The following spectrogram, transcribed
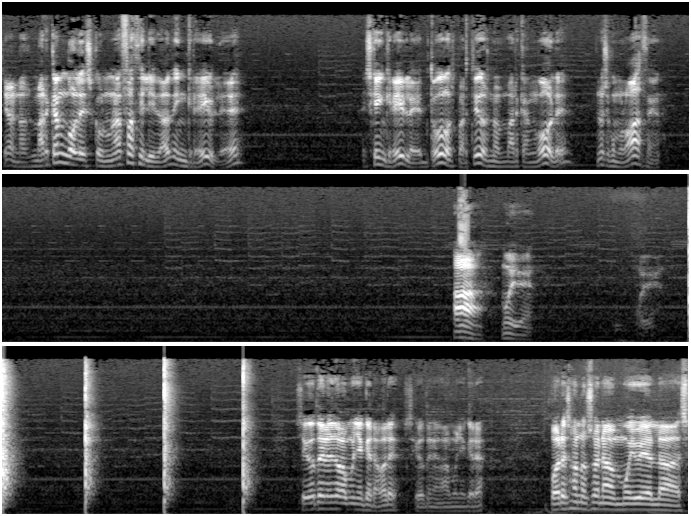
Tío, nos marcan goles con una facilidad increíble, ¿eh? Es que increíble. En todos los partidos nos marcan gol, ¿eh? No sé cómo lo hacen. Ah, muy bien. Sigo teniendo la muñequera, ¿vale? Sigo teniendo la muñequera. Por eso no suenan muy bien las,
